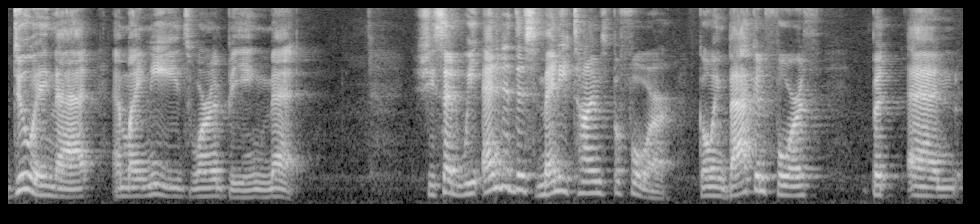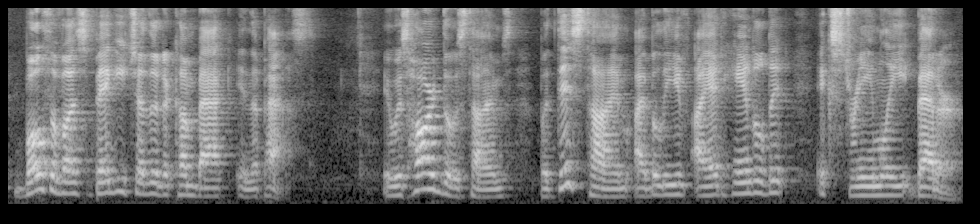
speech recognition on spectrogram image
doing that and my needs weren't being met. She said we ended this many times before, going back and forth, but and both of us beg each other to come back in the past. It was hard those times, but this time I believe I had handled it extremely better.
